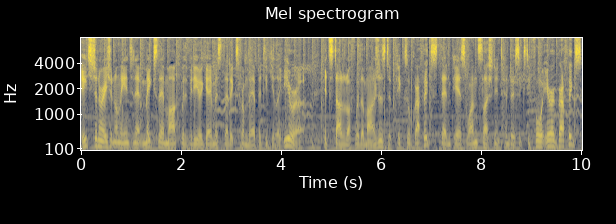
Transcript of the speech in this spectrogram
Each generation on the internet makes their mark with video game aesthetics from their particular era. It started off with homages to pixel graphics, then PS1 slash Nintendo 64 era graphics,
